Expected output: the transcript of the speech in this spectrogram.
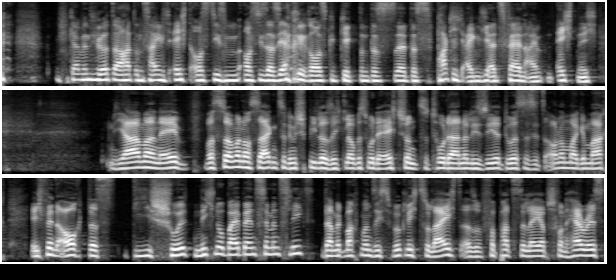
Kevin Hürter hat uns eigentlich echt aus, diesem, aus dieser Serie rausgekickt und das, äh, das packe ich eigentlich als Fan echt nicht. Ja, Mann, ey, was soll man noch sagen zu dem Spiel? Also ich glaube, es wurde echt schon zu Tode analysiert. Du hast es jetzt auch nochmal gemacht. Ich finde auch, dass die Schuld nicht nur bei Ben Simmons liegt. Damit macht man sich's wirklich zu leicht. Also verpatzte Layups von Harris.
